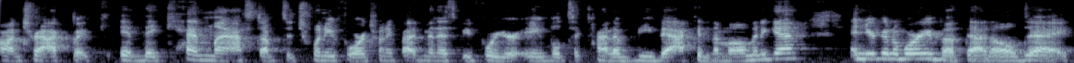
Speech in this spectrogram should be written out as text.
on track, but they can last up to 24, 25 minutes before you're able to kind of be back in the moment again. And you're going to worry about that all day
